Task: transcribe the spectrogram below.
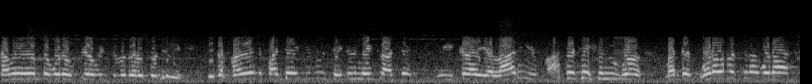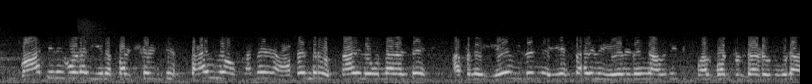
సమయంలో కూడా ఉపయోగించడం జరుగుతుంది. ఇక ప్రైవేట్ పంచాయతీలు సెటిల్మెంట్లు అంటే ఇక్కడ ఈ లారీ అసోసియేషన్ మధ్య గొడవలు వచ్చినా కూడా వాటిని కూడా ఈయన పరిష్కరించే స్థాయిలో అటెండర్ స్థాయిలో ఉన్నారంటే అతను ఏ విధంగా ఏ స్థాయిలో ఏ విధంగా అవినీతికి పాల్పడుతుంటాడు అని కూడా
